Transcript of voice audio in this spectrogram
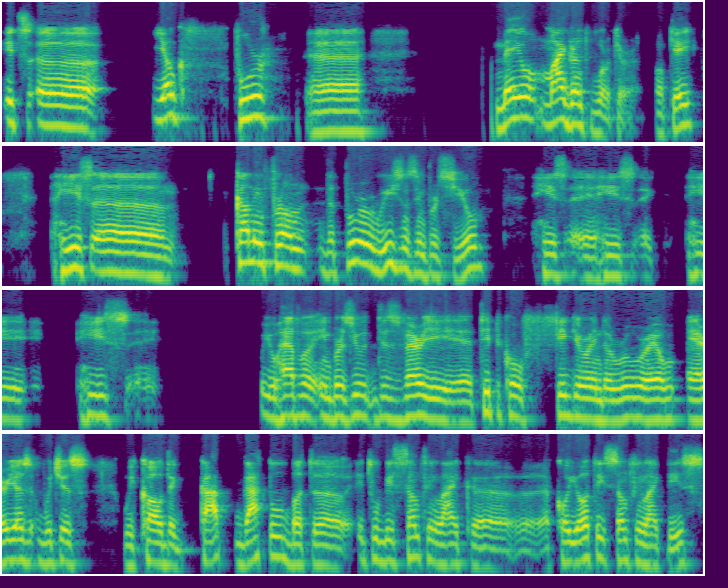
it's a young, poor, uh, male migrant worker, okay? He's uh, coming from the poorer regions in Brazil. He's, uh, he's, uh, he, he's, uh, you have uh, in Brazil this very typical figure in the rural areas, which is we call the gato, but uh, it will be something like uh, a coyote, something like this,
